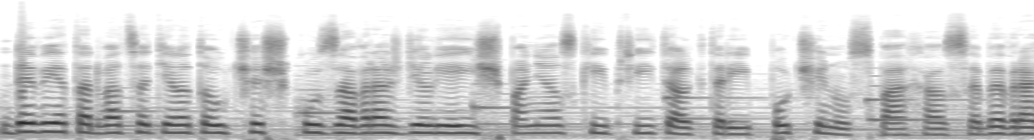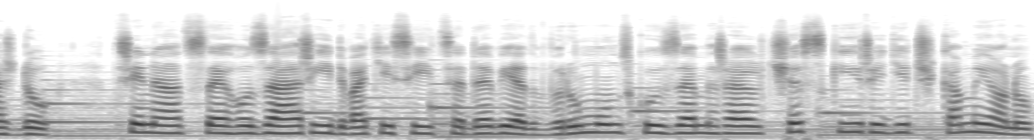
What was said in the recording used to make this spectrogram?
29-letou Češku zavraždil její španělský přítel, který počinu spáchal sebevraždu. 13. září 2009 v Rumunsku zemřel český řidič kamionu.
